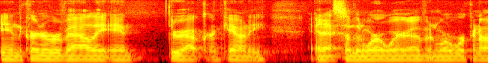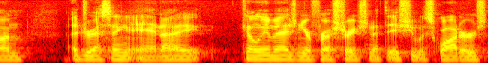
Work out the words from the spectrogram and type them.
in the Kern River Valley and throughout Kern County, and that's something we're aware of and we're working on addressing. And I can only imagine your frustration at the issue with squatters.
